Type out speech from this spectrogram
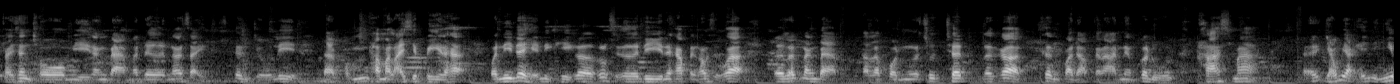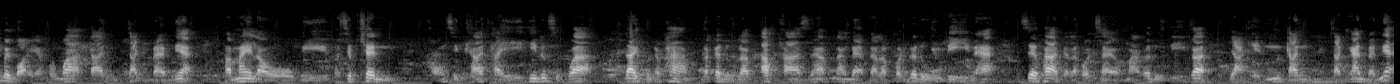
แฟชั่นโชว์ มีนางแบบมาเดินแล้วใส่เครื่องจิวเวลรี่ แต่ผมทำมาหลายสิบปีแล้วฮะ วันนี้ได้เห็นอีกทีก็รู้สึกเออดีนะครับ เป็นความรู้สึกว่าเออแล้วนางแบบแต่ละคนชุดเชิ้ตแล้วก็เครื่องประดับแต่ละอันเนี่ยก็ดูคลาสมากเอ้ยอยากอยากเห็นอย่างนี้บ่อยๆอะผมว่าการจัดแบบเนี้ยทำให้เรามี perception ของสินค้าไทยที่รู้สึกว่าได้คุณภาพ แล้วก็ดูรับอัพคลาสนะครับนางแบบแต่ละคนก็ดูดีนะฮะเสื้อผ้าแต่ละคนใส่ออกมาก็ดูดี ก็อยากเห็นการจัดงานแบบเนี้ย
